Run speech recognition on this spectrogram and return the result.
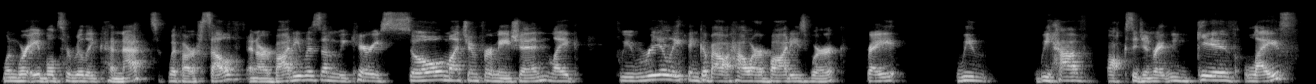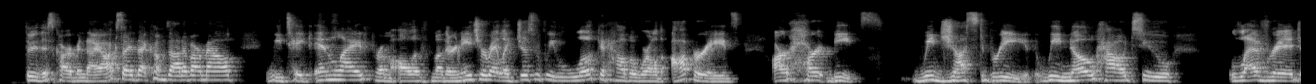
When we're able to really connect with ourself and our body wisdom, we carry so much information. Like if we really think about how our bodies work, right? We we have oxygen, right? We give life through this carbon dioxide that comes out of our mouth. We take in life from all of Mother Nature, right? Like just if we look at how the world operates, our heart beats we just breathe. We know how to leverage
